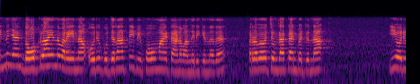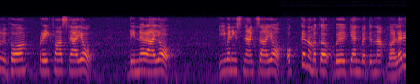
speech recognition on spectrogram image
ഇന്ന് ഞാൻ ദോഗ്ല എന്ന് പറയുന്ന ഒരു ഗുജറാത്തി വിഭവമായിട്ടാണ് വന്നിരിക്കുന്നത്. റവ വെച്ചുണ്ടാക്കാൻ പറ്റുന്ന ഈ ഒരു വിഭവം ബ്രേക്ക്ഫാസ്റ്റായോ ഡിന്നറായോ ഈവനിങ് സ്നാക്സായോ ഒക്കെ നമുക്ക് ഉപയോഗിക്കാൻ പറ്റുന്ന വളരെ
